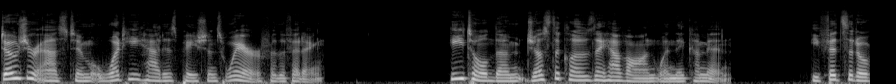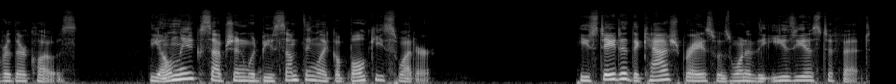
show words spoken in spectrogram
Dozier asked him what he had his patients wear for the fitting. He told them just the clothes they have on when they come in. He fits it over their clothes. The only exception would be something like a bulky sweater. He stated the cash brace was one of the easiest to fit.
